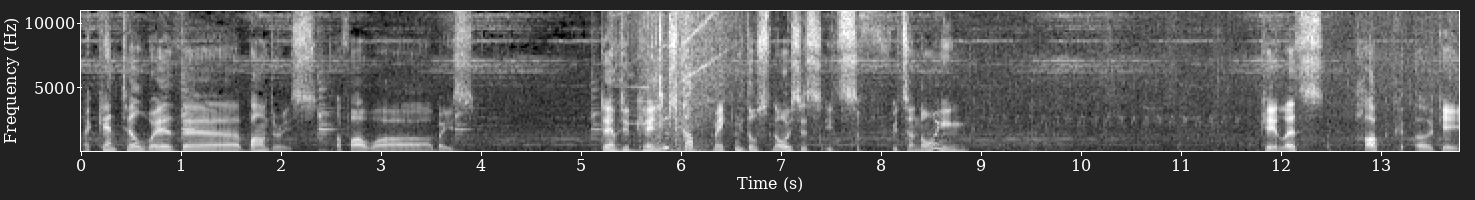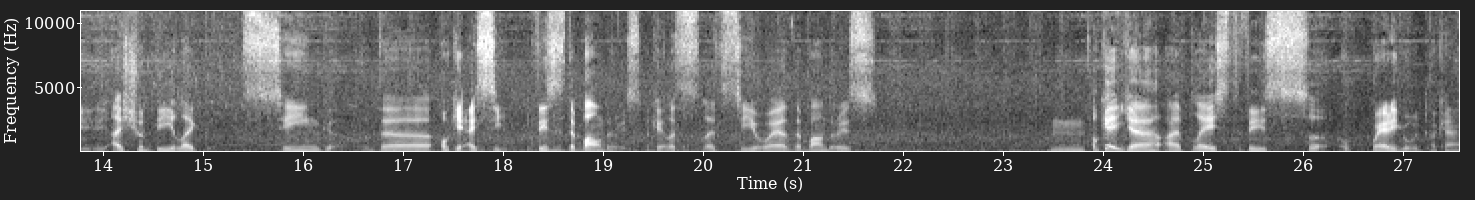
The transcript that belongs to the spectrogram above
I can't tell where the boundaries of our base. Damn, dude, can you stop making those noises? It's it's annoying. Okay, let's... How... Okay, I should be like seeing the... Okay, I see. This is the boundaries. Okay, let's let's see where the boundaries... Mm, okay, yeah, I placed this uh, very good. Okay.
